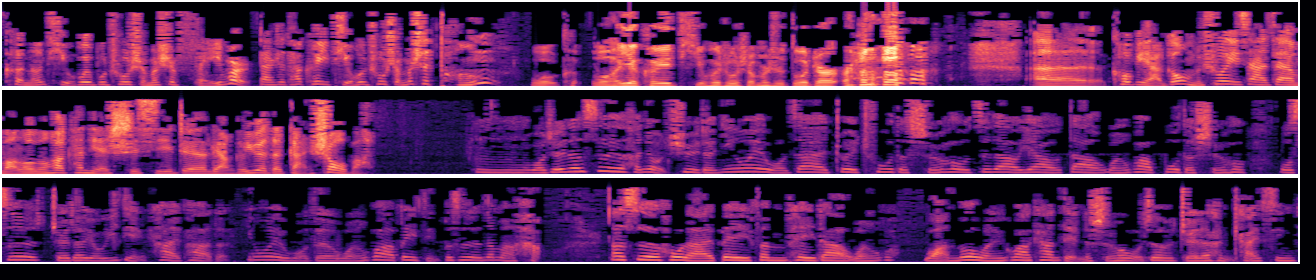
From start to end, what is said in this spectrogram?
可能体会不出什么是肥味儿，但是他可以体会出什么是疼。我可我也可以体会出什么是多汁儿。呃，Kobe 啊，跟我们说一下在网络文化看点实习这两个月的感受吧。嗯，我觉得是很有趣的，因为我在最初的时候知道要到文化部的时候，我是觉得有一点害怕的，因为我的文化背景不是那么好。但是后来被分配到文化网络文化看点的时候，我就觉得很开心，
